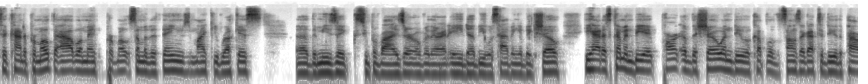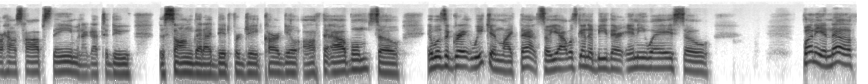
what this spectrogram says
to kind of promote the album and promote some of the things. Mikey Ruckus, uh, the music supervisor over there at AEW, was having a big show. He had us come and be a part of the show and do a couple of the songs. I got to do the Powerhouse Hobbs theme, and I got to do the song that I did for Jade Cargill off the album. So it was a great weekend like that. So yeah, I was going to be there anyway. So funny enough,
